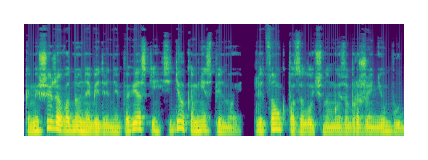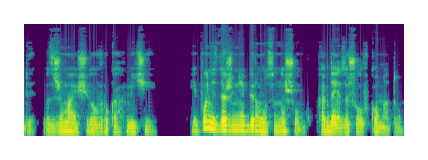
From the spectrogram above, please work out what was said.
Камишира в одной набедренной повязке сидел ко мне спиной, лицом к позолоченному изображению Будды, сжимающего в руках мечи. Японец даже не обернулся на шум, когда я зашел в комнату.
